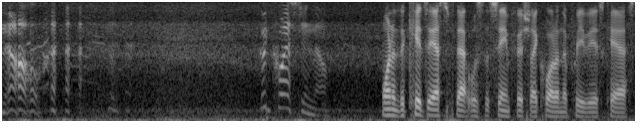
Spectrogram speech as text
No. Good question, though. One of the kids asked if that was the same fish I caught on the previous cast.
